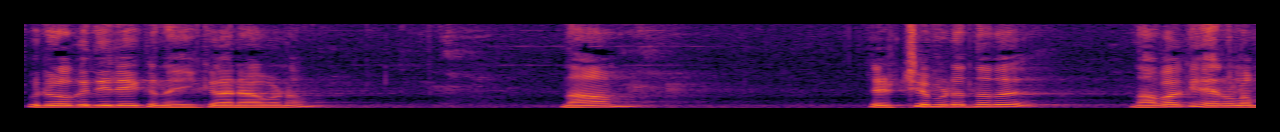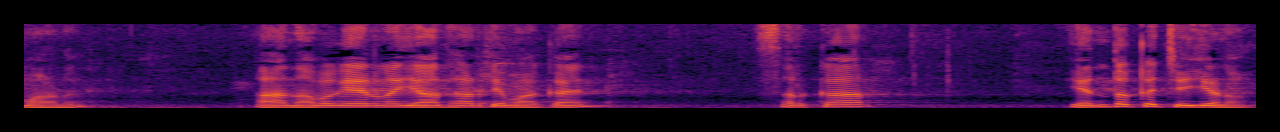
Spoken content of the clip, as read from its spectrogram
പുരോഗതിയിലേക്ക് നയിക്കാനാവണം. നാം ലക്ഷ്യമിടുന്നത് നവകേരളമാണ്. ആ നവകേരളം യാഥാർത്ഥ്യമാക്കാൻ സർക്കാർ എന്തൊക്കെ ചെയ്യണം?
